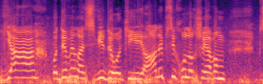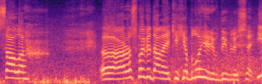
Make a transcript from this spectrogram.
я подивилась відео тієї Али, психолог, що я вам писала. Е, розповідала, яких я блогерів дивлюся, і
